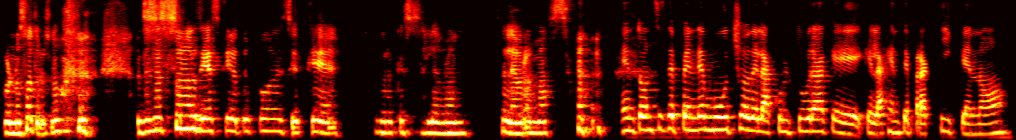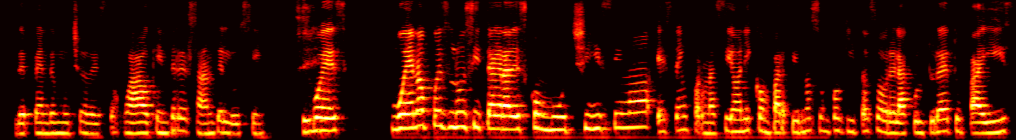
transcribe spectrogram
por nosotros, ¿no? Entonces esos son los días que yo te puedo decir que yo creo que se celebran, celebran más. Entonces depende mucho de la cultura que, que la gente practique, ¿no? Depende mucho de eso. Wow, qué interesante, Lucy. Sí. Pues bueno, pues Lucy, te agradezco muchísimo esta información y compartirnos un poquito sobre la cultura de tu país,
